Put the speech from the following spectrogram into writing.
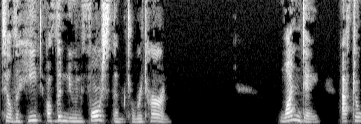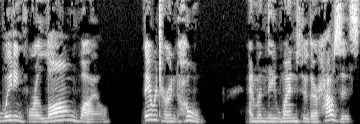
till the heat of the noon forced them to return. One day, after waiting for a long while, they returned home, and when they went to their houses,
